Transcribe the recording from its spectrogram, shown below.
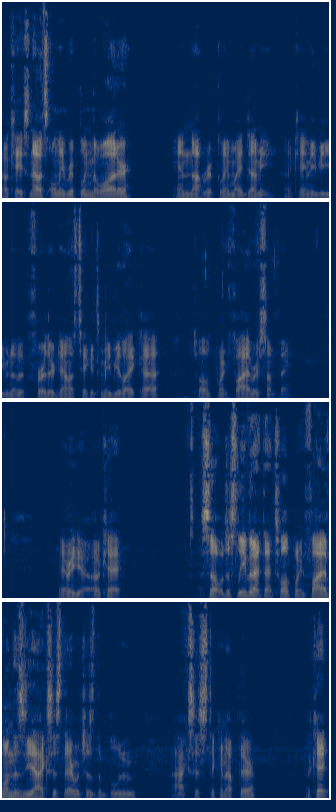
Okay, so now it's only rippling the water and not rippling my dummy. Okay, maybe even a bit further down. Let's take it to maybe like uh, 12.5 or something. There we go. Okay. So we'll just leave it at that 12.5 on the z-axis there, which is the blue axis sticking up there. Okay,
